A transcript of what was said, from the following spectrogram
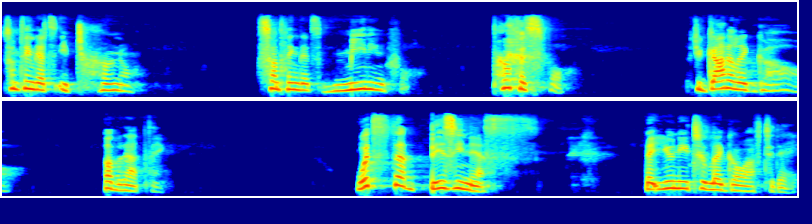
something that's eternal, something that's meaningful, purposeful. But you got to let go of that thing. What's the busyness that you need to let go of today?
